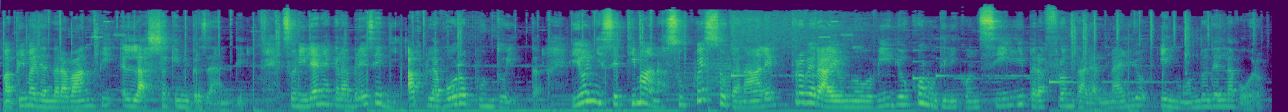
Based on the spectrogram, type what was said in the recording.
Ma prima di andare avanti, lascia che mi presenti. Sono Ilenia Calabrese di applavoro.it e ogni settimana su questo canale troverai un nuovo video con utili consigli per affrontare al meglio il mondo del lavoro.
